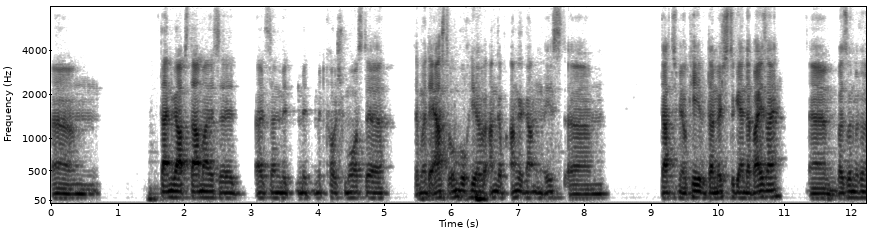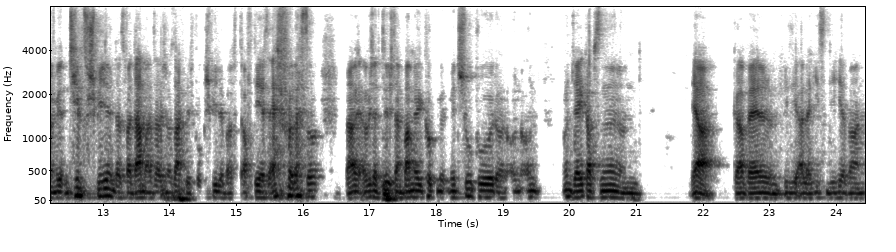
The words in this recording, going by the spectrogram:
Ähm, dann gab es damals, äh, als dann mit, mit, mit Coach Morse der, der erste Umbruch hier ange, angegangen ist, ähm, dachte ich mir, okay, da möchtest du gerne dabei sein, ähm, bei so einem renommierten Team zu spielen. Das war damals, als ich noch sagte, ich gucke Spiele auf, auf DSF oder so. Da habe ich natürlich dann Bammel geguckt mit, mit Schuput und, und, und, und Jacobsen und ja, Gabel und wie sie alle hießen, die hier waren.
